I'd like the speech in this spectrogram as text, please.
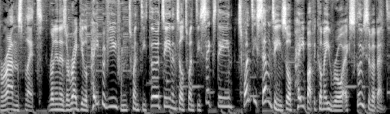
brand split. Running as a regular pay per view from 2013 until 2016, 2017 saw Payback become a Raw exclusive event.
